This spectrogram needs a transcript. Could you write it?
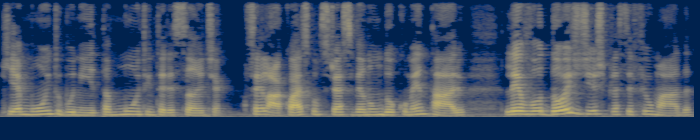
que é muito bonita, muito interessante, é, sei lá, quase como se estivesse vendo um documentário, levou dois dias para ser filmada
